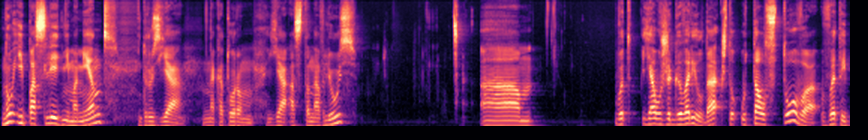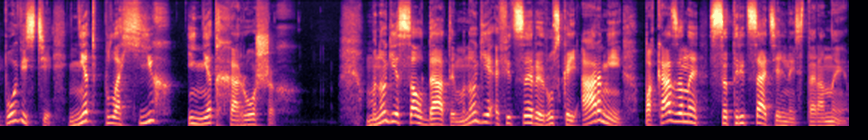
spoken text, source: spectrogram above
ну и последний момент, друзья, на котором я остановлюсь. Эм, вот я уже говорил, да, что у Толстого в этой повести нет плохих и нет хороших. Многие солдаты, многие офицеры русской армии показаны с отрицательной стороны.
